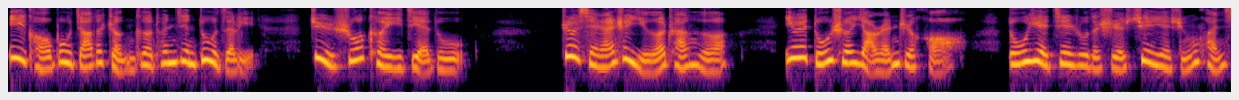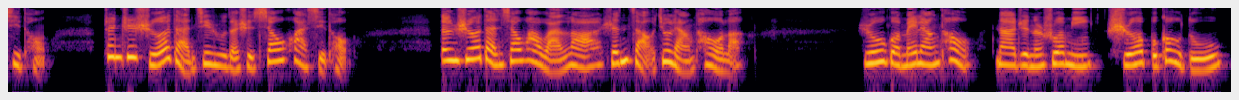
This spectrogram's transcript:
一口不嚼的整个吞进肚子里，据说可以解毒。这显然是以讹传讹，因为毒蛇咬人之后，毒液进入的是血液循环系统，吞吃蛇胆进入的是消化系统。等蛇胆消化完了，人早就凉透了。如果没凉透，那只能说明蛇不够毒。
